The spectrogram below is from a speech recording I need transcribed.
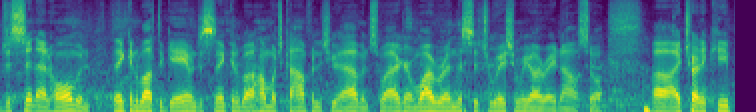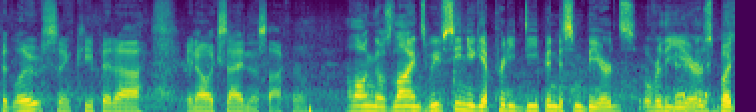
just sitting at home and thinking about the game and just thinking about how much confidence you have and swagger and why we're in this situation we are right now. So uh, I try to keep it loose and keep it, uh, you know, exciting in this locker room. Along those lines, we've seen you get pretty deep into some beards over the years, but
